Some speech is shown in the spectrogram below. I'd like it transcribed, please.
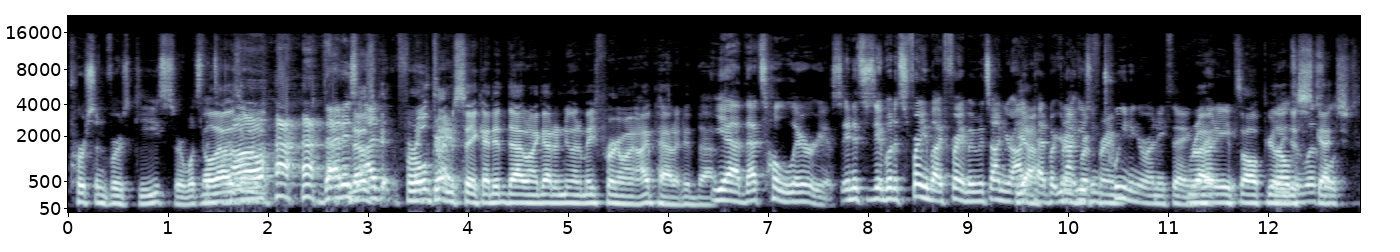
person versus geese or what's the Oh, that was title? that is, that was, I- for old great. time's sake. I did that when I got a new animation program on my iPad. I did that. Yeah, that's hilarious, and it's but it's frame by frame. I mean, it's on your Yeah, iPad, but you're not using frame. tweening or anything. or Right, any it's all purely just sketched.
